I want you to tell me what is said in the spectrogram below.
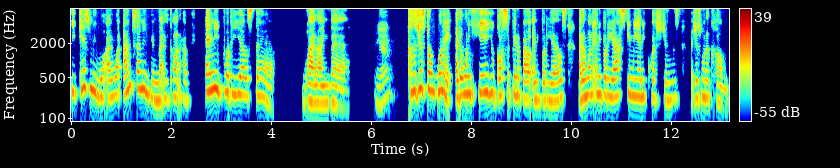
He gives me what I want. I'm telling him that he can't have anybody else there while I'm there. Yeah because I just don't want it. I don't want to hear you gossiping about anybody else. I don't want anybody asking me any questions. I just want to come,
